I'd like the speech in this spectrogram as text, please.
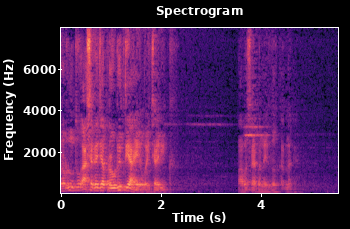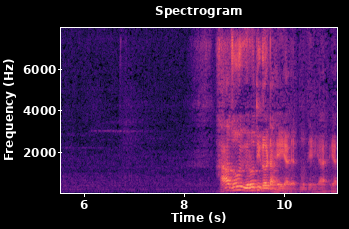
परंतु अशा काही ज्या प्रवृत्ती आहे वैचारिक बाबासाहेबांना विरोध करणाऱ्या. हा जो विरोधी गट आहे यामध्ये या या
